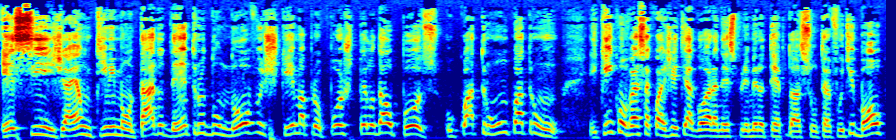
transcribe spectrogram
Esse já é um time montado dentro do novo esquema proposto pelo Dalpozo, o 4-1-4-1. E quem conversa com a gente agora nesse primeiro tempo do assunto é futebol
